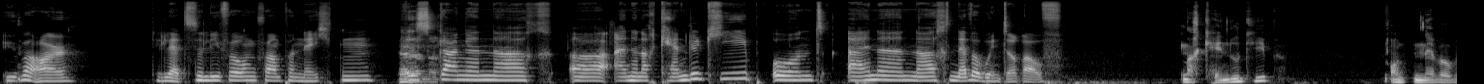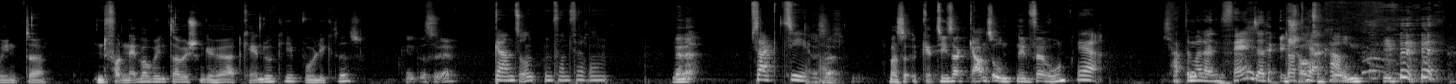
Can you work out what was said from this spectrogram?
überall. Die letzte Lieferung vor ein paar Nächten Ja, ist nach- gegangen nach äh, eine nach Candlekeep und eine nach Neverwinter rauf. Nach Candlekeep und Neverwinter. Und von Neverwinter habe ich schon gehört. Candlekeep, wo liegt das? Kennt das wer? Ganz unten von Ferun. Nein, nein. Sagt sie. Also, euch. Was, sie sagt ganz unten in Ferun. Ja. Ich hatte mal einen Fan, der Ich dort herkam.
